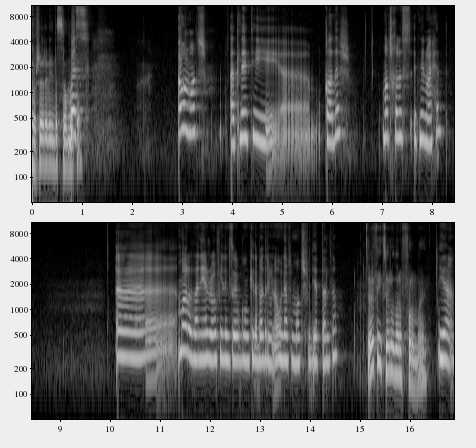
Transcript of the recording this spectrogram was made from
برشلونة ريال مدريد بس هم بس أول ماتش أتليتي قادش ماتش خلص اتنين واحد آه، مرة تانية جو فيليكس جاب جون كده بدري من أولها في الماتش في الدقيقة التالتة ريال فيكس بقاله ضرب فورمة يعني. yeah.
